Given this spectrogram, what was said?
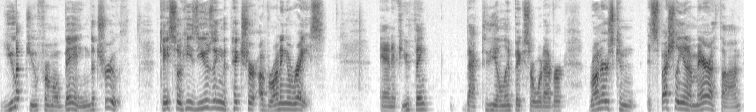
You kept you from obeying the truth. Okay, so he's using the picture of running a race. And if you think back to the Olympics or whatever, runners can, especially in a marathon,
